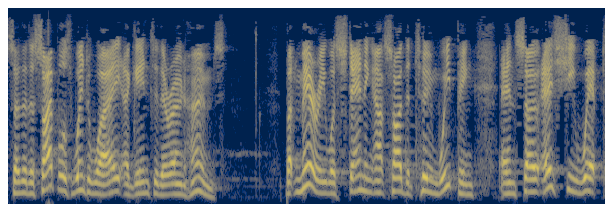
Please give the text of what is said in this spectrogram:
So the disciples went away again to their own homes. But Mary was standing outside the tomb weeping, and so as she wept,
